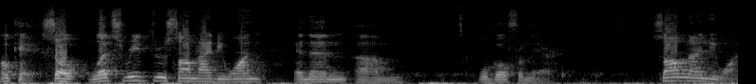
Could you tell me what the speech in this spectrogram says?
Okay, so let's read through Psalm 91 and then um, we'll go from there. Psalm 91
